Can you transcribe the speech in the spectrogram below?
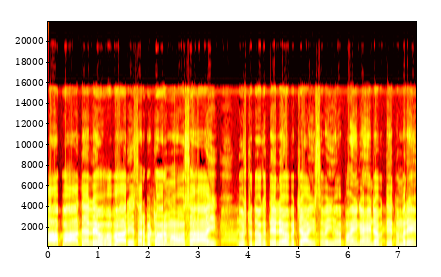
ਆਪ ਹਾਦ ਲਿਓ ਉਬਾਰੀ, ਸਰਬ ਠੋਰ ਮੋਹ ਸਹਾਈ। ਦੁਸ਼ਟ ਦੁਖ ਤੇ ਲਿਓ ਬਚਾਈ, ਸਵਈਆ ਪਾਏ ਗਏ ਜਬ ਤੇ ਤੁਮਰੇ।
